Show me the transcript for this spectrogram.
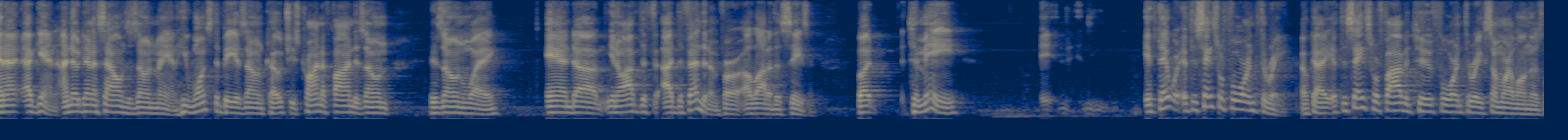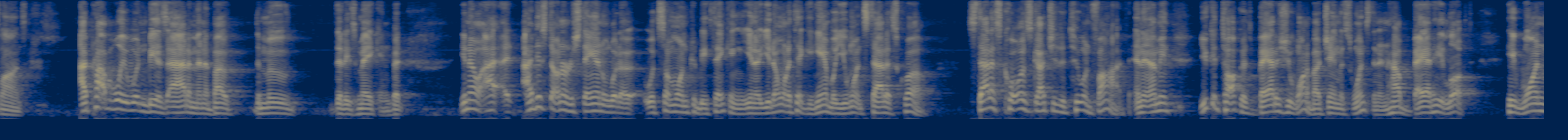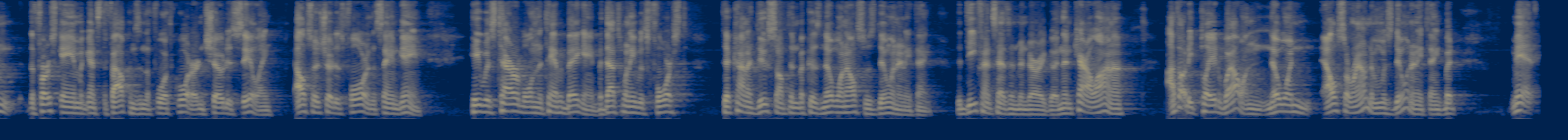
And I, again, I know Dennis Allen's his own man. He wants to be his own coach. He's trying to find his own his own way. And uh, you know, I've def- I defended him for a lot of this season, but to me, if they were if the Saints were four and three, okay, if the Saints were five and two, four and three, somewhere along those lines, I probably wouldn't be as adamant about the move that he's making. But you know, I I just don't understand what a what someone could be thinking. You know, you don't want to take a gamble. You want status quo. Status quo has got you to two and five. And I mean, you could talk as bad as you want about Jameis Winston and how bad he looked He won the first game against the Falcons in the fourth quarter and showed his ceiling. Also showed his floor in the same game. He was terrible in the Tampa Bay game, but that's when he was forced to kind of do something because no one else was doing anything. The defense hasn't been very good. And then Carolina, I thought he played well and no one else around him was doing anything. But man,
